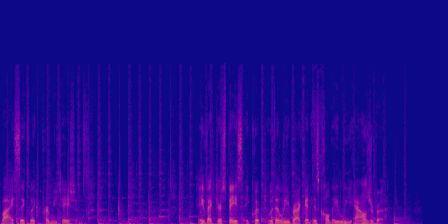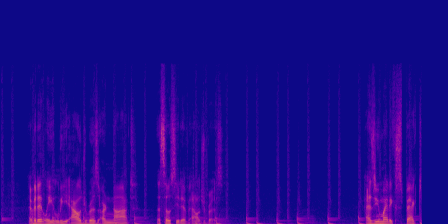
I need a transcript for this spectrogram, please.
by cyclic permutations. A vector space equipped with a Lie bracket is called a Lie algebra, Evidently, Lie algebras are not associative algebras. As you might expect,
